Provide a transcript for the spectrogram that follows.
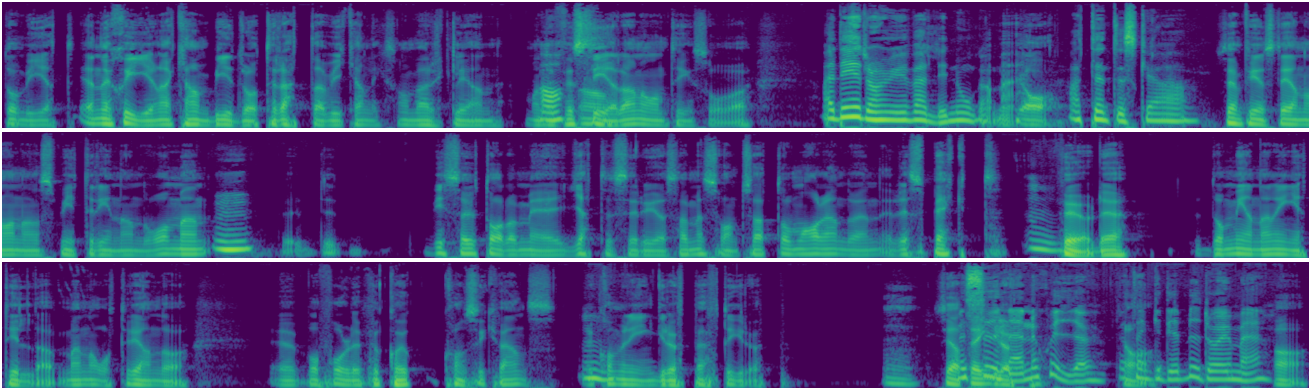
de vet energierna kan bidra till detta. Vi kan liksom verkligen manifestera någonting så. Va? Ja, det är de ju väldigt noga med. Ja, Att det inte ska... sen finns det en och annan som smiter in ändå, men Mm. det, vissa av dem är jätteseriösa med sånt så att de har ändå en respekt Mm. för det. De menar inget illa, men återigen då, eh, vad får det för ko- konsekvens? Det Mm. kommer in grupp efter grupp. Mm. Så att Med sina grupp, energier. Jag Ja. tänker det bidrar ju med. ja,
